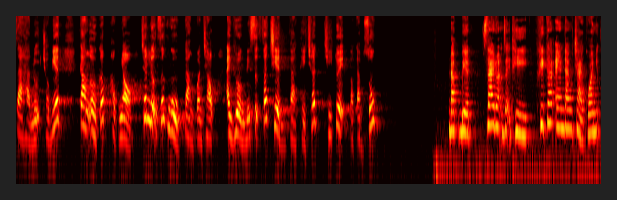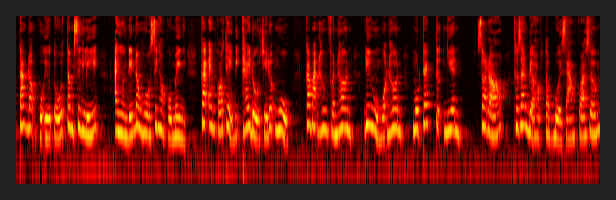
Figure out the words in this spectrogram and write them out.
gia Hà Nội cho biết, càng ở cấp học nhỏ, chất lượng giấc ngủ càng quan trọng, ảnh hưởng đến sự phát triển và thể chất, trí tuệ và cảm xúc. Đặc biệt, giai đoạn dạy thì, khi các em đang trải qua những tác động của yếu tố tâm sinh lý, ảnh hưởng đến đồng hồ sinh học của mình, các em có thể bị thay đổi chế độ ngủ, các bạn hưng phấn hơn, đi ngủ muộn hơn một cách tự nhiên, Do đó, thời gian biểu học tập buổi sáng quá sớm,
